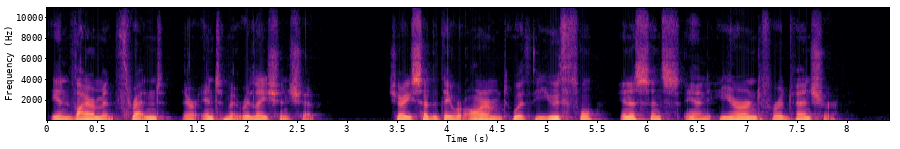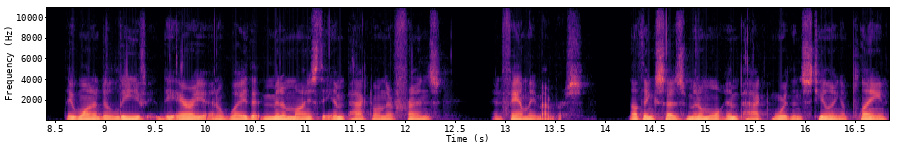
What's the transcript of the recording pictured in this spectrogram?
the environment threatened their intimate relationship. Jerry said that they were armed with youthful innocence and yearned for adventure. They wanted to leave the area in a way that minimized the impact on their friends and family members. Nothing says minimal impact more than stealing a plane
